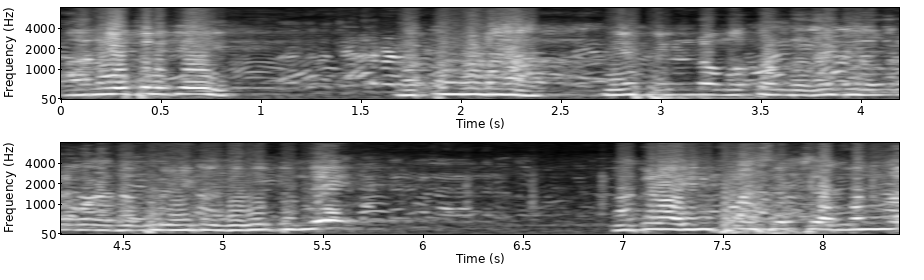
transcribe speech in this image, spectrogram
ఆ రైతులకి మొత్తం కూడా ఏపీలో మొత్తం రైతులందరూ కూడా డబ్బులు వేయడం జరుగుతుంది. అక్కడ ఇన్ఫ్రాస్ట్రక్చర్ ముందు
